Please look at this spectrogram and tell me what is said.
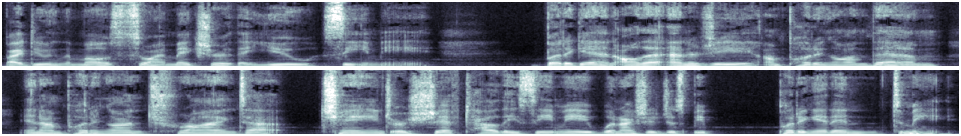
by doing the most. So I make sure that you see me. But again, all that energy I'm putting on them and I'm putting on trying to change or shift how they see me when I should just be putting it into me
